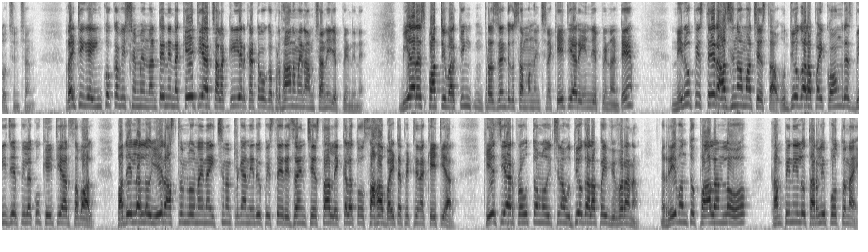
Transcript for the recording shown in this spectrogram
ఆలోచించండి. రైట్ ఇక ఇంకొక విషయం ఏంటంటే నిన్న కేటీఆర్ చాలా క్లియర్ కట్ ఒక ప్రధానమైన అంశాన్ని చెప్పిండి బీఆర్ఎస్ పార్టీ వర్కింగ్ ప్రెసిడెంట్కు సంబంధించిన కేటీఆర్ ఏం చెప్పిండంటే నిరూపిస్తే రాజీనామా చేస్తా. ఉద్యోగాలపై కాంగ్రెస్ బీజేపీలకు కేటీఆర్ సవాల్. పదేళ్ళలో ఏ రాష్ట్రంలోనైనా ఇచ్చినట్లుగా నిరూపిస్తే రిజైన్ చేస్తా లెక్కలతో సహా బయటపెట్టిన కేటీఆర్. కేసీఆర్ ప్రభుత్వంలో ఇచ్చిన ఉద్యోగాలపై వివరణ. రేవంత్ పాలనలో కంపెనీలు తరలిపోతున్నాయి.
